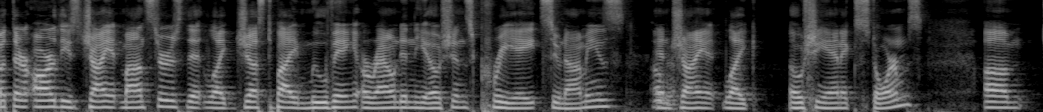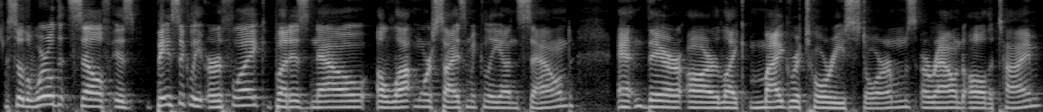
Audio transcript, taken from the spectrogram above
But there are these giant monsters that, like, just by moving around in the oceans, create tsunamis and giant, like, oceanic storms. Um, so the world itself is basically Earth-like, but is now a lot more seismically unsound, and there are like migratory storms around all the time.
